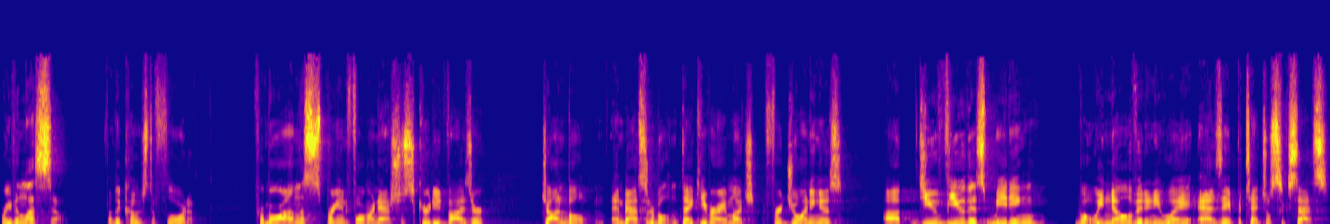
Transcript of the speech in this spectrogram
or even less so, from the coast of Florida. For more on this, bring in former National Security Advisor John Bolton. Ambassador Bolton, thank you very much for joining us. Uh, do you view this meeting, what we know of it anyway, as a potential success?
